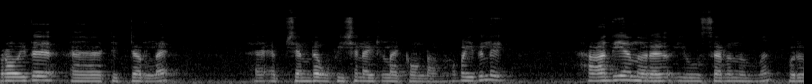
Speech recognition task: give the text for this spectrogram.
ബ്രോ ഇത് ട്വിറ്ററിലെ എപ്ഷന്റെ ഒഫീഷ്യൽ ആയിട്ടുള്ള അക്കൗണ്ടാണ് അപ്പോൾ ഇതിൽ ഹാദിയ എന്നൊരു യൂസറിൽ നിന്ന് ഒരു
